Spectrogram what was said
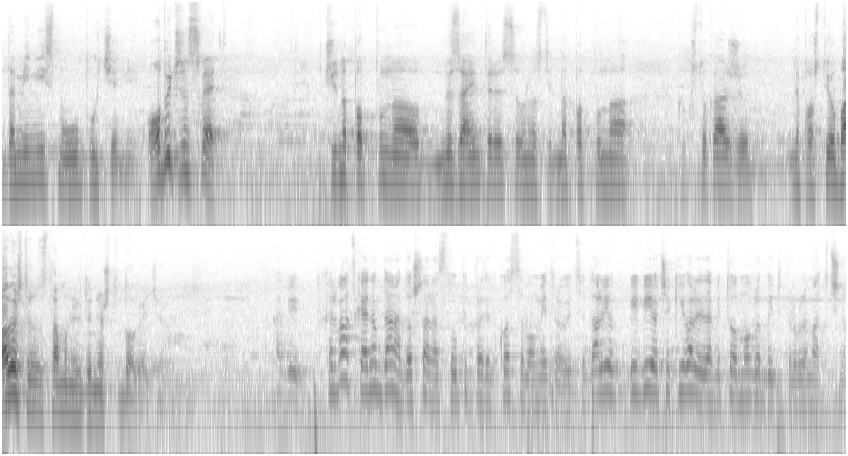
da mi nismo upućeni. Običan svet, znači jedna potpuna nezainteresovanost, jedna potpuna, kako se to kaže, ne postoji obaveštenost da tamo negde nešto događa. Kad bi Hrvatska jednog dana došla nastupiti protiv Kosova u Mitrovicu, da li bi vi očekivali da bi to moglo biti problematično?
